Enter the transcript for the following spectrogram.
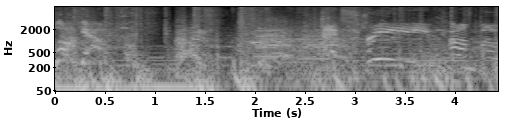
Lockout! Extreme combo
